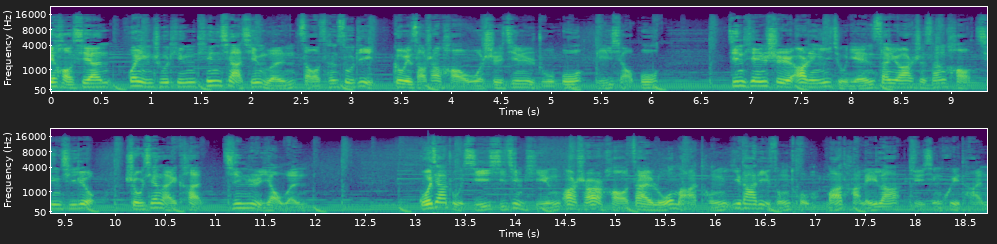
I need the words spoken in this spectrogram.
你好，西安，欢迎收听《天下新闻早餐速递》。各位早上好，我是今日主播李小波。今天是二零一九年三月二十三号，星期六。首先来看今日要闻。国家主席习近平二十二号在罗马同意大利总统马塔雷拉举行会谈，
